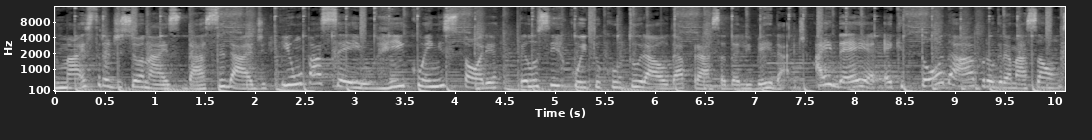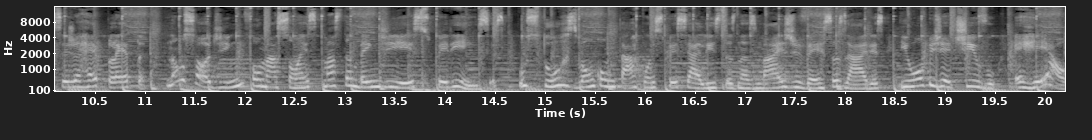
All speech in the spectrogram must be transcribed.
mais tradicionais da cidade e um passeio rico em história pelo circuito cultural da Praça da Liberdade. A ideia é que toda a programação seja repleta não só de informações, mas também de experiências. Os tours vão contar com especialistas nas mais diversas áreas e o objetivo é real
